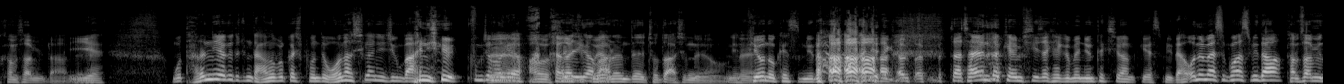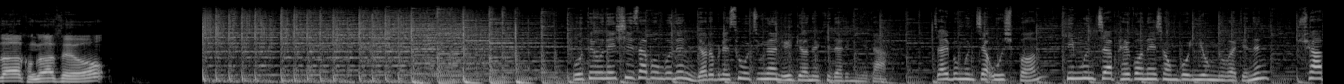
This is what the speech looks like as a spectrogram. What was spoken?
감사합니다. 네. 예. 뭐 다른 이야기도 좀 나눠볼까 싶었는데 워낙 시간이 지금 많이 풍성하게 네. 확 가가지고 얘기가 많은데 저도 아쉽네요. 네. 네. 비워놓겠습니다. 네, 감사합니다. 자 자연덕 MC자 개그맨 윤택 씨와 함께했습니다. 오늘 말씀 고맙습니다. 감사합니다. 건강하세요. 오태훈의 시사본부는 여러분의 소중한 의견을 기다립니다. 짧은 문자 50원, 긴 문자 100원의 정보 이용료가 되는 샵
